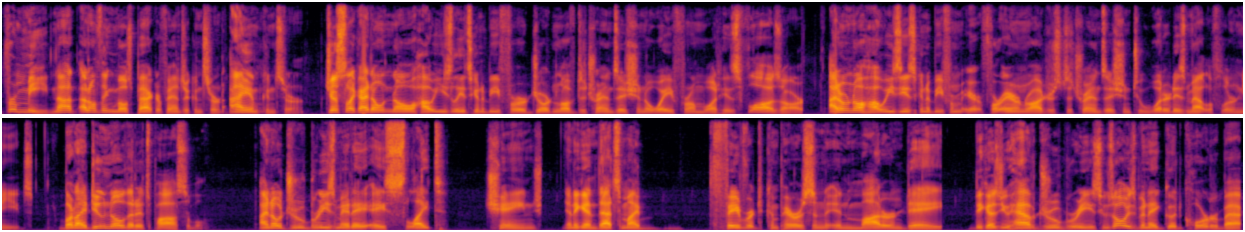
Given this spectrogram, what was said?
from me, not I don't think most Packer fans are concerned. I am concerned. Just like I don't know how easily it's going to be for Jordan Love to transition away from what his flaws are. I don't know how easy it's going to be from for Aaron Rodgers to transition to what it is Matt LaFleur needs. But I do know that it's possible. I know Drew Brees made a, a slight change. And again, that's my favorite comparison in modern day because you have Drew Brees, who's always been a good quarterback,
